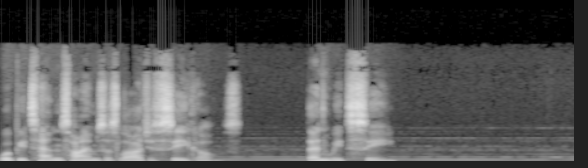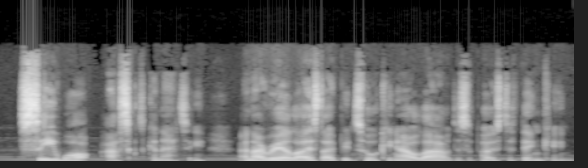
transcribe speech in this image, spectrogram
would be ten times as large as seagulls. Then we'd see. See what? asked Canetti, and I realized I'd been talking out loud as opposed to thinking.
